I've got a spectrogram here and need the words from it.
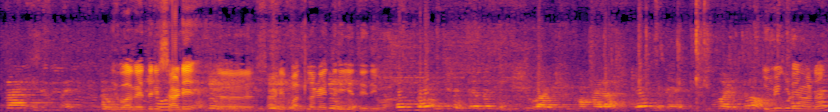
दिवा काहीतरी साडे साडेपाचला काहीतरी येते दिवा. तुम्ही कुठे राहणार?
